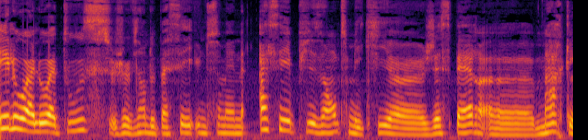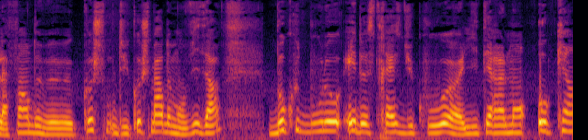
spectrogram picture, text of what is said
Hello, hello à tous. Je viens de passer une semaine assez épuisante, mais qui, euh, j'espère, euh, marque la fin de, cauche- du cauchemar de mon visa. Beaucoup de boulot et de stress du coup, euh, littéralement aucun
